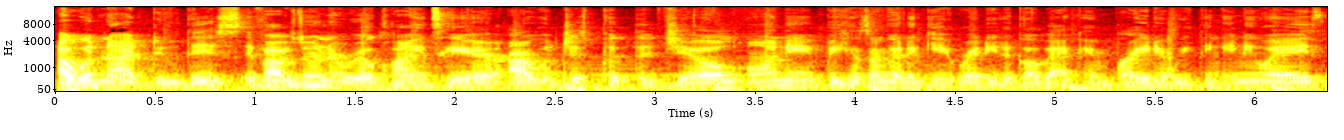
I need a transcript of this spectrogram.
i would not do this. If i was doing a real client's hair i would just put the gel on it because i'm going to get ready to go back and braid everything anyways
